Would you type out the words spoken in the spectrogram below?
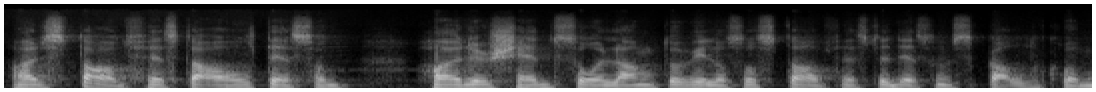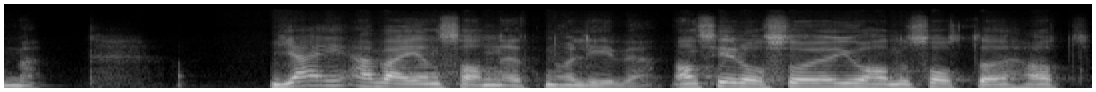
har stadfesta alt det som har skjedd så langt, og vil også stadfeste det som skal komme. Jeg er veien, sannheten og livet. Han sier også i Johannes 8 at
